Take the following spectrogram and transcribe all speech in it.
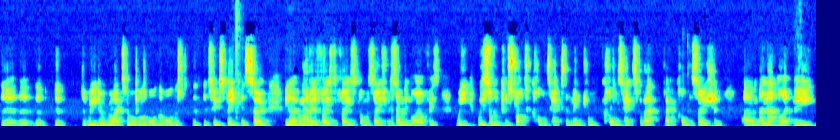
the the, the, the, the reader and writer or, or, the, or the, the, the, two speakers. So, you know, if I'm having a face-to-face conversation with someone in my office, we, we sort of construct a context, a mental context for that, that conversation. Um, and that might be,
